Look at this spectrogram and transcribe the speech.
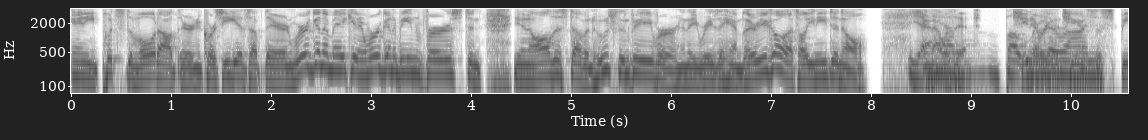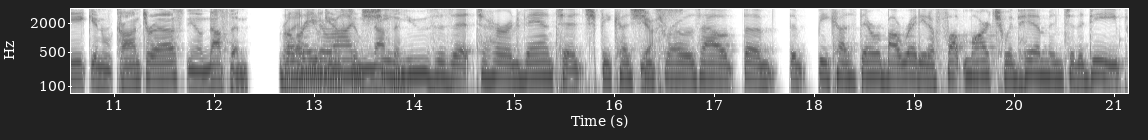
And he puts the vote out there, and of course he gets up there, and we're gonna make it, and we're gonna be in first, and you know all this stuff, and who's in favor? And they raise a hand. There you go. That's all you need to know. yeah And that was it. But she never got a chance on, to speak in contrast. You know nothing. But Right. Argue later on, she nothing. uses it to her advantage because she Yes. throws out the, the because they're about ready to fu- march with him into the deep,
